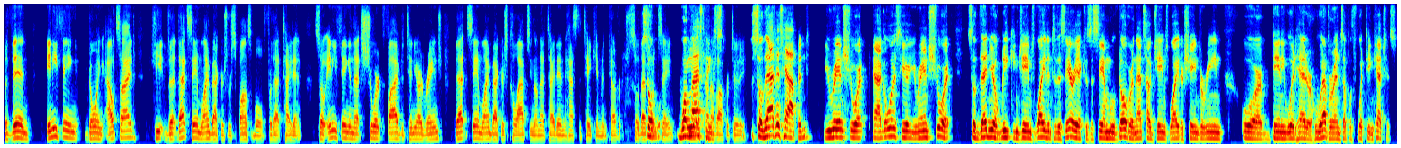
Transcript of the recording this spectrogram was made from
But then anything going outside, he the, that same linebacker is responsible for that tight end. So anything in that short five to ten yard range, that Sam linebacker is collapsing on that tight end has to take him in coverage. So that's So what I'm saying. one He last thing. of opportunity. So that has happened. You ran Mm-hmm. short. Agholor's here. You ran short. So then you're leaking James White into this area because the Sam moved over, and that's how James White or Shane Vereen or Danny Woodhead or whoever ends up with 14 catches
